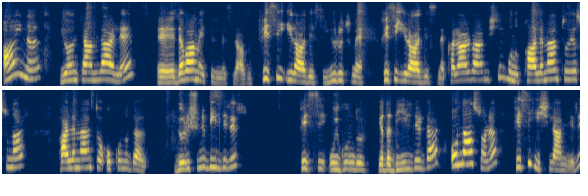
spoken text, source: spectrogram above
aynı yöntemlerle e, devam ettirilmesi lazım. Fesi iradesi yürütme fesi iradesine karar vermiştir. Bunu parlamentoya sunar. Parlamento o konuda görüşünü bildirir. Fesi uygundur ya da değildir der. Ondan sonra fesih işlemleri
